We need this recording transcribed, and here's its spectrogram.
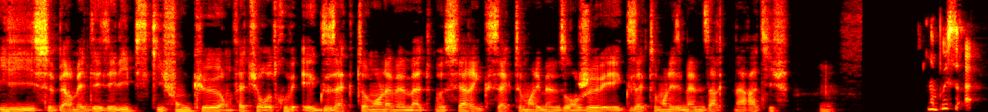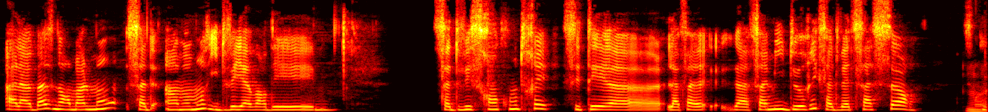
Il se permet des ellipses qui font que, en fait, tu retrouves exactement la même atmosphère, exactement les mêmes enjeux et exactement les mêmes arcs narratifs. En plus, à- la base, normalement, ça, à un moment, il devait y avoir des. Ça devait se rencontrer. C'était euh, la, fa- la famille de Rick, ça devait être sa sœur. Ouais. C'était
